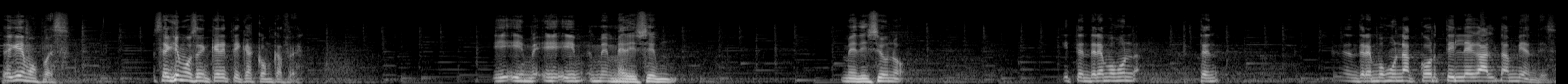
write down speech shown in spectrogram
Seguimos pues. Seguimos en Críticas con Café. Y, me- dice me dice uno, y tendremos una ten- tendremos una corte ilegal también, dice.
